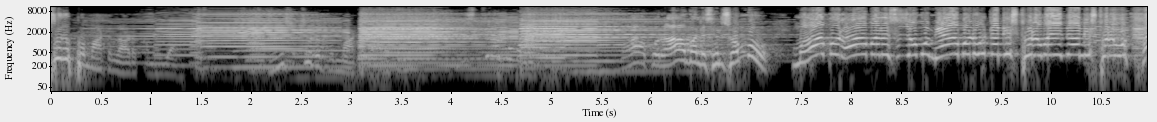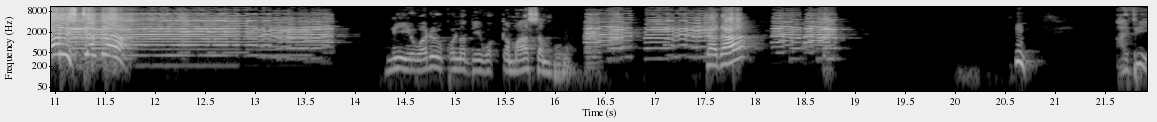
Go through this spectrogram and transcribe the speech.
నిష్ఠురపు మాటలాడకమయ్యా నిష్ఠురపు మాట మాకు సొమ్ము మాకు రావలసిన సొమ్ము మేమడుగుట నిష్ఠురమైగా నిష్ఠురము? హరిశ్చంద్ర నీ అడుగుకున్నది ఒక్క మాసంబు. కదా? అవి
